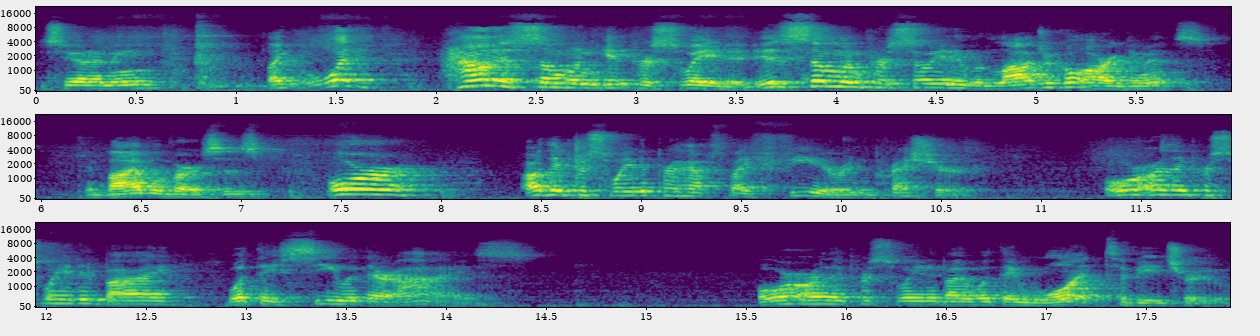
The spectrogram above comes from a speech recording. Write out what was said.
You see what I mean? Like, what? How does someone get persuaded? Is someone persuaded with logical arguments and Bible verses, or are they persuaded perhaps by fear and pressure? Or are they persuaded by what they see with their eyes? Or are they persuaded by what they want to be true?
